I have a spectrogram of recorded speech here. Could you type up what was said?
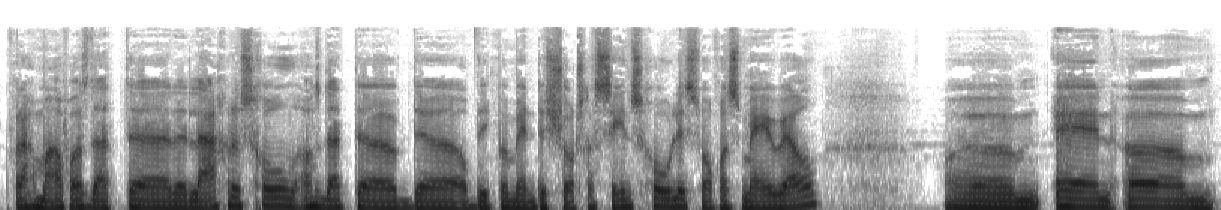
Ik vraag me af als dat uh, de lagere school, als dat de, op dit moment de George school is, volgens mij wel. Um, en um,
